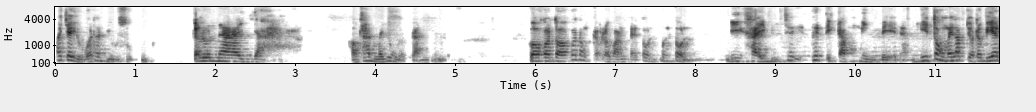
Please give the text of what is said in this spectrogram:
พระเจ้าอยู่หัวท่านอยู่สูง กรุณาอย่าเอาท่านมายุ่งกับการเมืองกกตก็ต้องระวังแต่ต้นเบื้องต้น มีใครมีพฤติกรรมหมิ่นเบแบบนี้ต้องไม่รับจดทะเบียน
